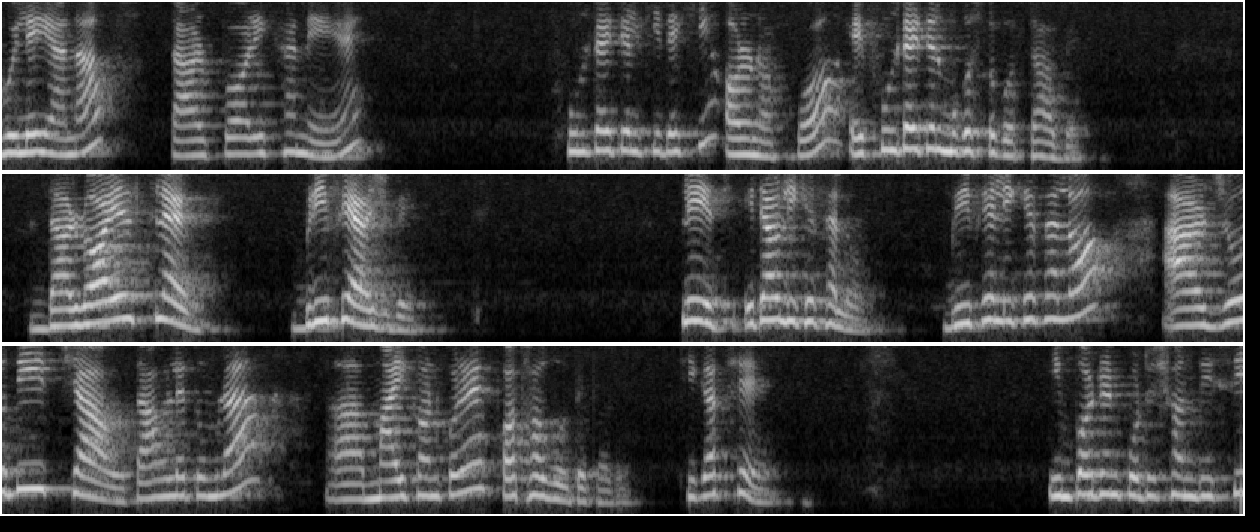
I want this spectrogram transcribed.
হইলেই আনাফ তারপর এখানে ফুল টাইটেল কি দেখি? অরণক্ষ এই ফুল টাইটেল মুখস্থ করতে হবে। দ্য রয়্যাল স্ল্যাব ব্রিফে আসবে। প্লিজ এটাও লিখে ফেলো। ব্রিফে লিখে ফেলো। আর যদি চাও তাহলে তোমরা মাইক অন করে কথাও বলতে পারো। ঠিক আছে? ইম্পর্টেন্ট কোটেশন দিছি।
